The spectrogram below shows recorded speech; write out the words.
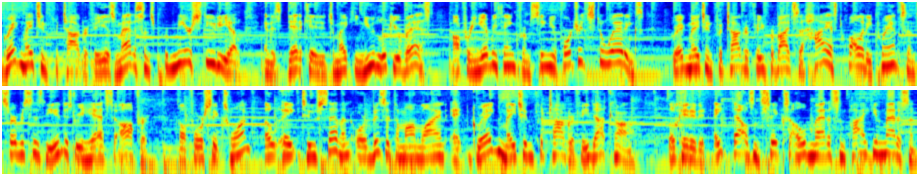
Greg Machin Photography is Madison's premier studio and is dedicated to making you look your best, offering everything from senior portraits to weddings. Greg Machin Photography provides the highest quality prints and services the industry has to offer. Call 461 0827 or visit them online at gregmachinphotography.com. Located at 8006 Old Madison Pike in Madison,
